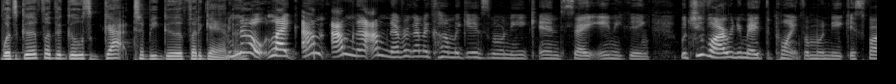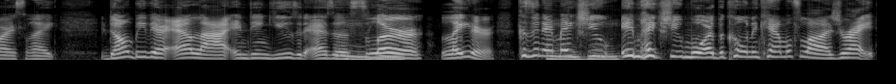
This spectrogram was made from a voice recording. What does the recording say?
what's good for the goose got to be good for the gander. No, like I'm I'm not I'm never gonna come against Monique and say anything. But you've already made the point for Monique as far as like Don't be their ally and then use it as a mm-hmm. slur later. Cause then it mm-hmm. makes you mm-hmm. it makes you more the coon and camouflage, right?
